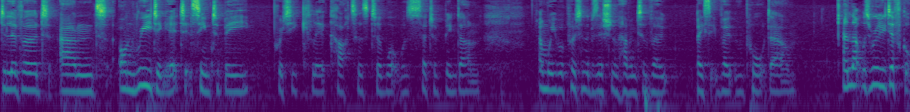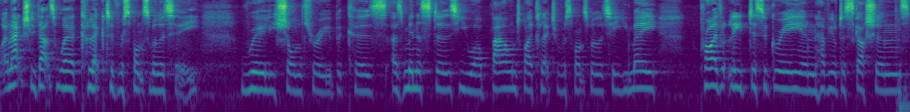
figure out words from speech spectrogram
delivered, and on reading it, it seemed to be pretty clear cut as to what was said to have been done. And we were put in the position of having to vote, basically vote the report down. And that was really difficult. And actually, that's where collective responsibility really shone through because as ministers, you are bound by collective responsibility. You may privately disagree and have your discussions,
